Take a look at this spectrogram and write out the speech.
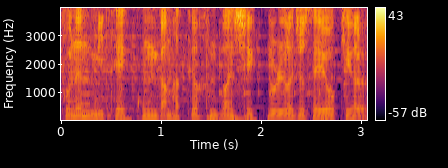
분은 밑에 공감 하트 한 번씩 눌러주세요 키읔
